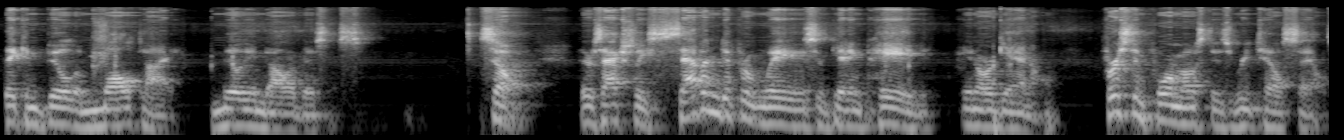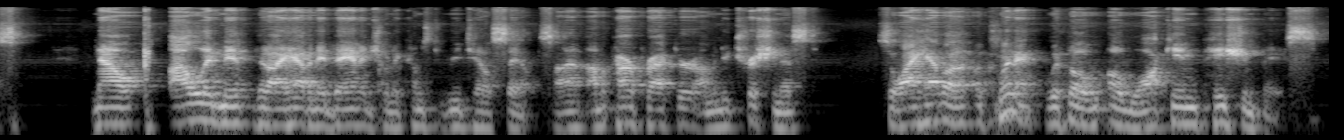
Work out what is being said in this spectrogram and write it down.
they can build a multi-million dollar business. So there's actually seven different ways of getting paid in Organo. First and foremost is retail sales. Now, I'll admit that I have an advantage when it comes to retail sales. I'm a chiropractor, I'm a nutritionist, so I have a, a clinic with a, a walk-in patient base.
